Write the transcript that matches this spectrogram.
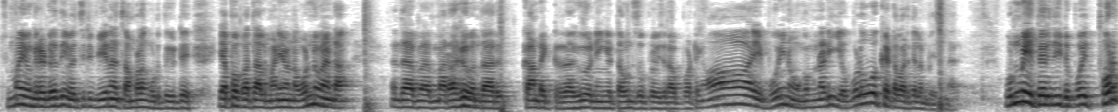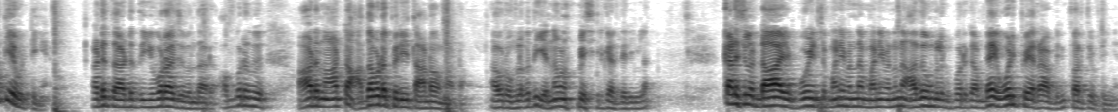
சும்மா இவங்க ரெண்டு பேர்த்தையும் வச்சுட்டு வீணாக சம்பளம் கொடுத்துக்கிட்டு எப்போ பார்த்தாலும் மணி ஒன்று ஒன்றும் வேண்டாம். இந்த ம- ரகு வந்தார். கான்ட்ராக்டர் ரகு நீங்கள் டவுன் சூப்பர்வைசராக போட்டீங்க. ஆய் போய் நான் உங்கள் முன்னாடி எவ்வளவோ கெட்ட வார்த்தையெல்லாம் பேசினார். உண்மையை தெரிஞ்சுக்கிட்டு போய் துரத்திய விட்டீங்க. அடுத்து அடுத்து யுவராஜ் வந்தார். அவரு ஆடின ஆட்டம் அதை விட பெரிய தாண்டவ மாட்டோம் அவர் உங்களை பற்றி என்னவெல்லாம் பேசியிருக்காரு தெரியுங்களா? கடைசியில் டாய் போயிட்டு மணி பண்ண மணி பண்ண அது உங்களுக்கு பொறுக்காம டேய் ஓடி போயிடுறா அப்படின்னு துரத்தி விட்டீங்க.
